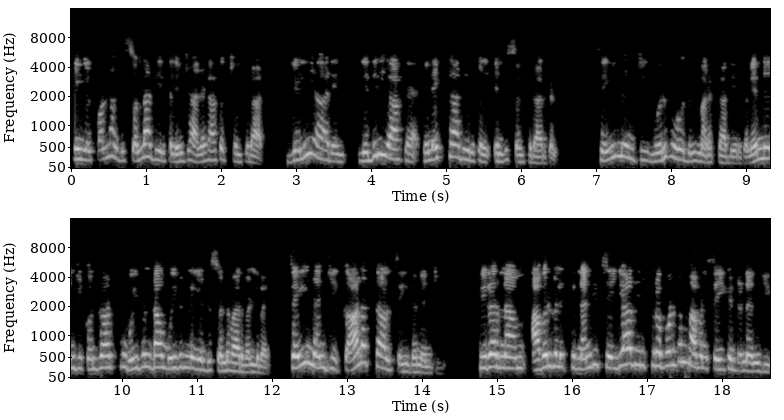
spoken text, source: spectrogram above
நீங்கள் பொல்லாங்கு சொல்லாதீர்கள் என்று அழகாக சொல்கிறார். எளியாரை எதிரியாக நினைக்காதீர்கள் என்று சொல்கிறார்கள். செய்நன்றி ஒருபோதும் மறக்காதீர்கள். என்னென்று கொன்றார்க்கும் உய்வுண்டாம் உய்வில்லை என்று சொல்லுவார் வள்ளுவர். செய் நன்றி காலத்தால் செய்த நன்றி. பிறர் நாம் அவர்களுக்கு நன்றி செய்யாதிருக்கிற பொழுதும் அவன் செய்கின்ற நன்றி.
